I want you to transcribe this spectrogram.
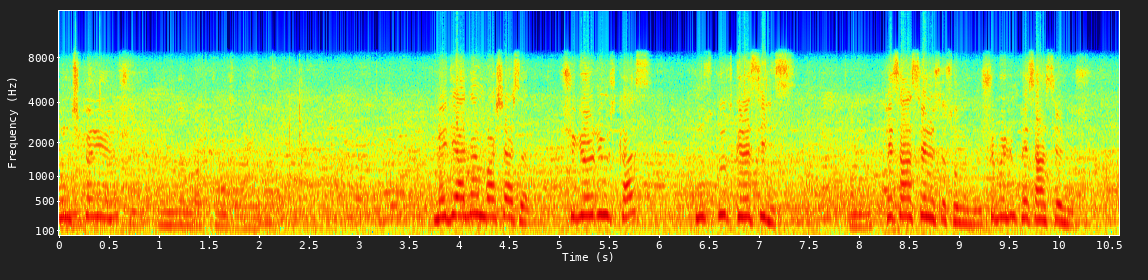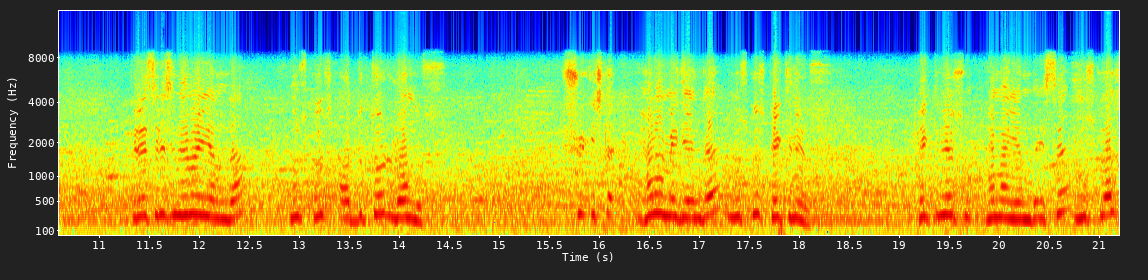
Bunu çıkarıyoruz. Önden baktığımız zaman. Medialden başlarsak şu gördüğümüz kas musculus gracilis. Tamam. Pesanserenus'a solunuyor. Şu bölüm pesanserenus. Gracilis'in hemen yanında musculus adductor longus. Şu içte hemen medialinde musculus pectineus. Pectineus'un hemen yanında ise musculus,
